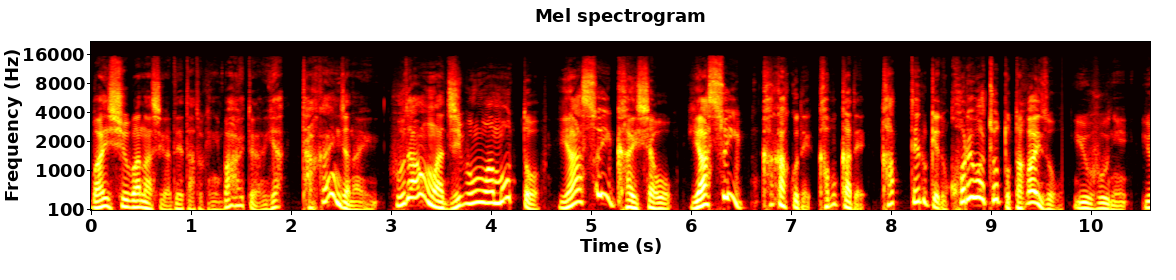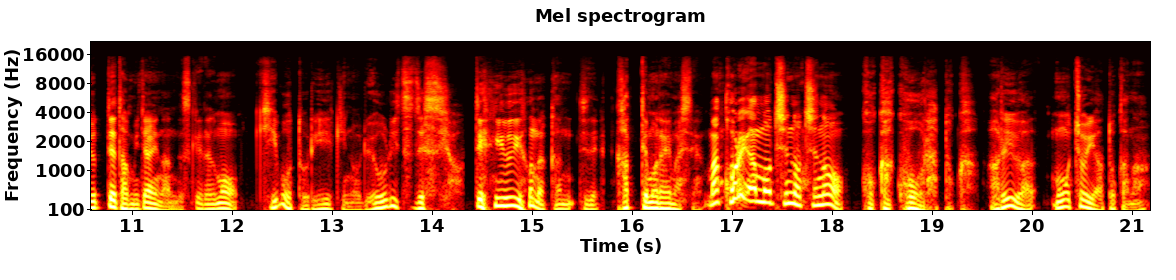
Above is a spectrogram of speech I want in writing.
買収話が出た時にバフェットが、いや、高いんじゃない？普段は自分はもっと安い会社を安い価格で株価で買ってるけど、これはちょっと高いぞ、いうふうに言ってたみたいなんですけれども、規模と利益の両立ですよ。っていうような感じで買ってもらいましたよ。まあこれが後々のコカ・コーラとか、あるいはもうちょい後かな？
